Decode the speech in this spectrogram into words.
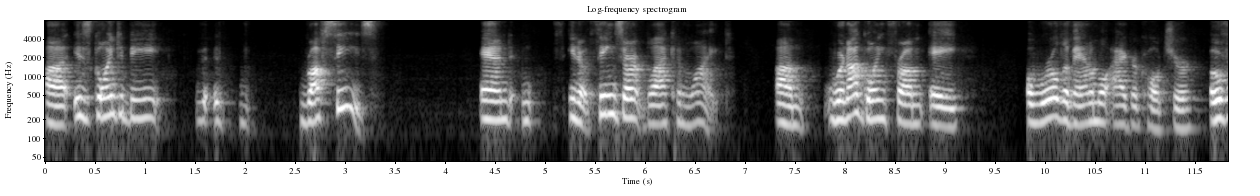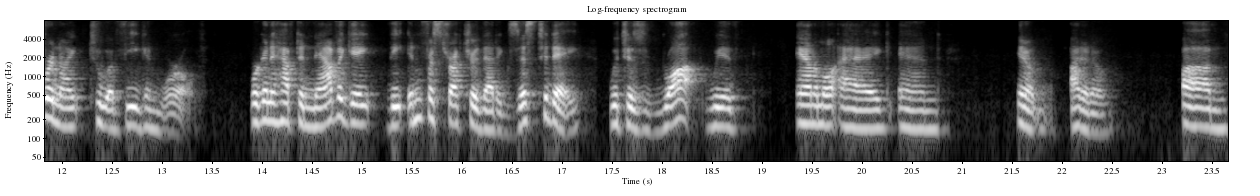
uh, is going to be uh, rough seas. And, you know, things aren't black and white. Um, we're not going from a, a world of animal agriculture overnight to a vegan world. We're going to have to navigate the infrastructure that exists today, which is wrought with animal ag and, you know, I don't know, um,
